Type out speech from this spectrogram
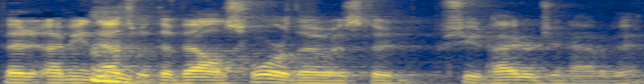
But I mean, that's what the valve's for, though, is to shoot hydrogen out of it.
